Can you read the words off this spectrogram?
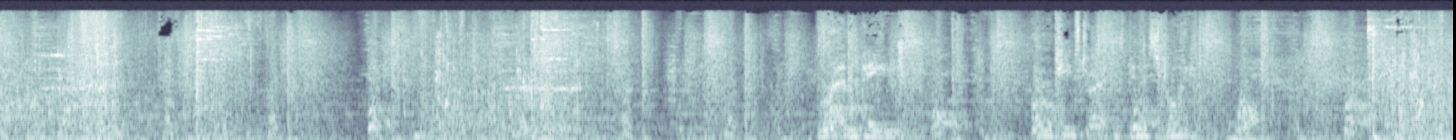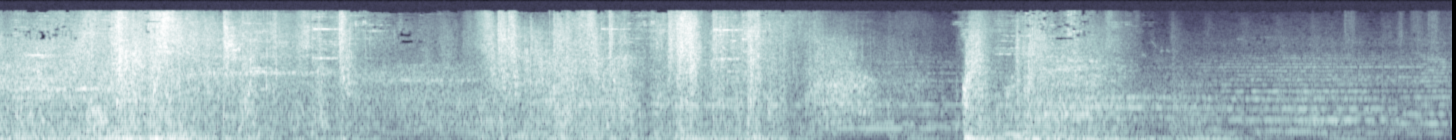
Rampage. Blue team's turret has been destroyed.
